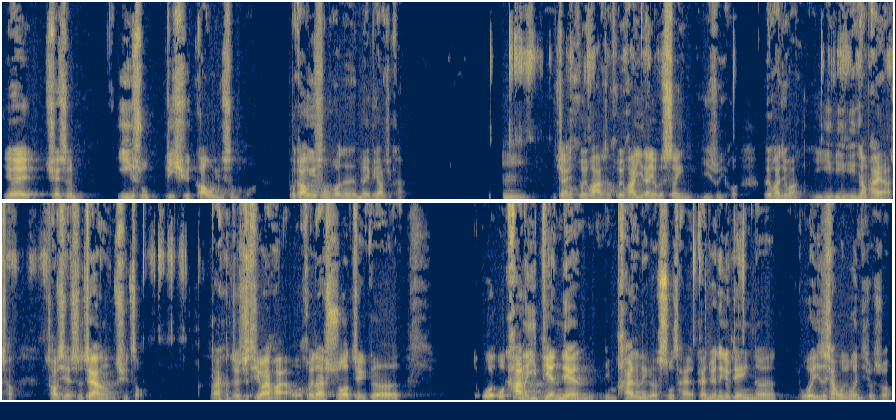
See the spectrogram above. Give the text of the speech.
因为确实艺术必须高于生活，不高于生活，那人没必要去看。嗯，就跟绘画似的，绘画一旦有了摄影艺术以后，绘画就往印印印象派啊、超超写实这样去走。当然这是题外话呀，我回来说这个。我我看了一点点你们拍的那个素材，感觉那个电影呢，我一直想问一个问题，就是说，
